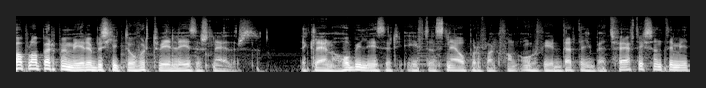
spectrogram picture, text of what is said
FabLab Erpenmere beschikt over twee lasersnijders. De kleine hobbylaser heeft een snijoppervlak van ongeveer 30 bij 50 cm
